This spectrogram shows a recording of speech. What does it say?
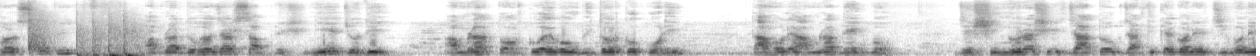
হরস্কোপি আপনার দু নিয়ে যদি আমরা তর্ক এবং বিতর্ক করি, তাহলে আমরা দেখব যে সিংহরাশির জাতক জাতিকাগণের জীবনে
